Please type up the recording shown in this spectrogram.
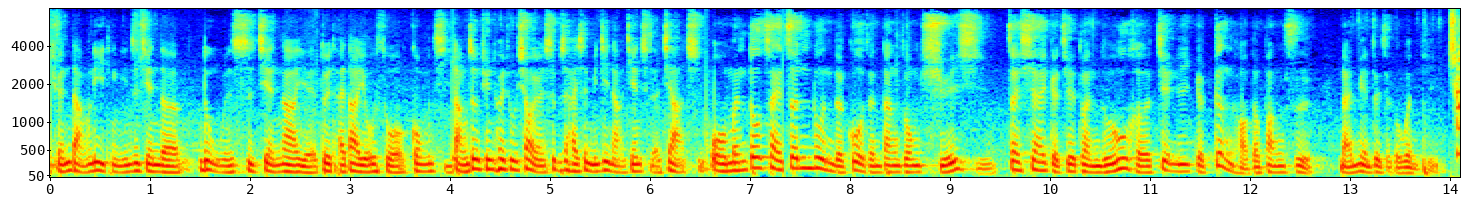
全党力挺林志坚的论文事件，那也对台大有所攻击。党政军退出校园，是不是还是民进党坚持的价值？我们都在争论的过程当中学习，在下一个阶段如何建立一个更好的方式。来面对这个问题，抄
